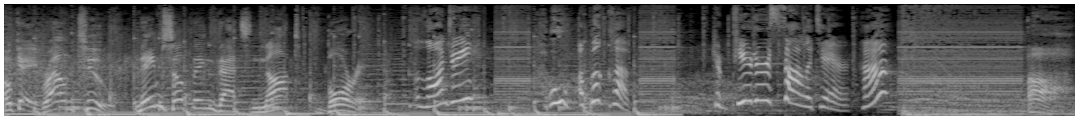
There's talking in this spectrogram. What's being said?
Okay, round two. Name something that's not boring. A laundry? Ooh, a book club. Computer solitaire, huh? Ah,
